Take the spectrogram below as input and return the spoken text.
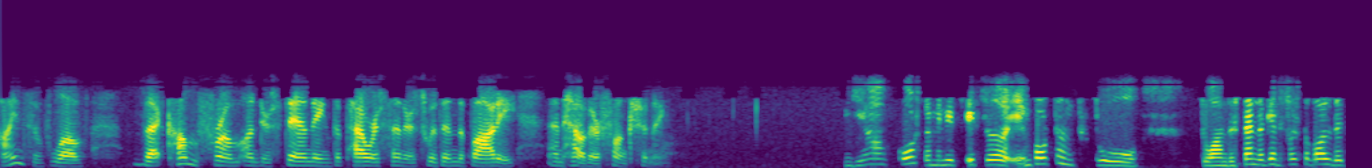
kinds of love that come from understanding the power centers within the body and how they're functioning. Yeah, of course. I mean, it's it's uh, important to to understand again. First of all, that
